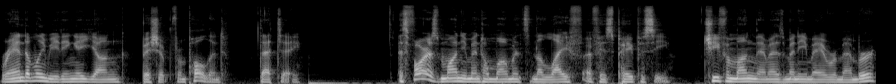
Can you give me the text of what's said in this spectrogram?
randomly meeting a young bishop from Poland that day. As far as monumental moments in the life of his papacy, chief among them, as many may remember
